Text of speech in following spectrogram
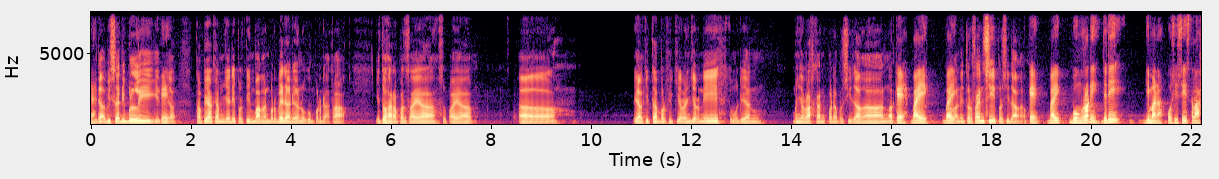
Ya. Tidak bisa dibeli gitu ya. Tapi akan menjadi pertimbangan berbeda dengan hukum perdata. Itu harapan saya supaya eh, ya kita berpikiran jernih, kemudian menyerahkan kepada persidangan, Oke, baik. Baik. jangan intervensi persidangan. Oke, baik Bung Roni. Jadi gimana posisi setelah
